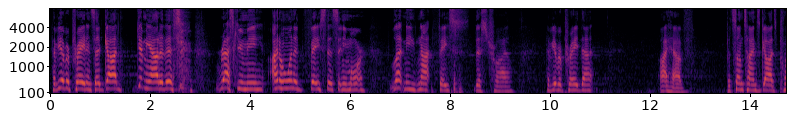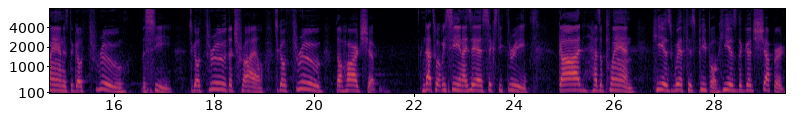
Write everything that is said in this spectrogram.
Have you ever prayed and said, God, get me out of this? Rescue me. I don't want to face this anymore. Let me not face this trial. Have you ever prayed that? I have. But sometimes God's plan is to go through the sea, to go through the trial, to go through the hardship. And that's what we see in Isaiah 63. God has a plan. He is with his people. He is the good shepherd.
